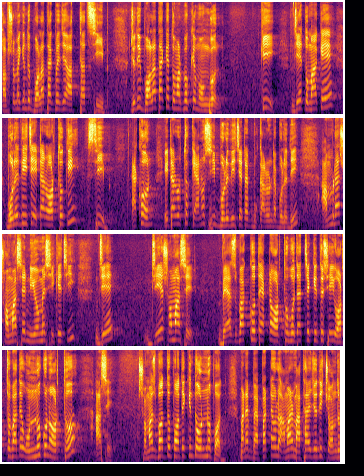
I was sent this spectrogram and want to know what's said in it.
সবসময় কিন্তু বলা থাকবে যে অর্থাৎ শিব। যদি বলা থাকে, তোমার পক্ষে মঙ্গল। কি? যে তোমাকে বলে দিয়েছে, এটার অর্থ কি? শিব। এখন এটার অর্থ কেন শিব বলে দিয়েছে, এটা কারণটা বলে দিই। আমরা সমাসের নিয়মে শিখেছি যে যে সমাসের ব্যাস বাক্যতে একটা অর্থ বোঝাচ্ছে, কিন্তু সেই অর্থ বাদে অন্য কোনো অর্থ আসে। সমাজবদ্ধ পদে কিন্তু অন্য পদ। মানে ব্যাপারটা হলো, আমার মাথায় যদি চন্দ্র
